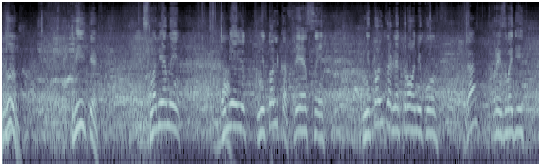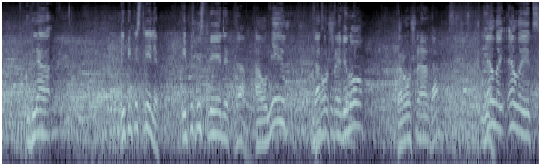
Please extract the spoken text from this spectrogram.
Бежим. Видите, славяны умеют не только фесы, не только электронику Да? производить для И пипистрели. и пепестрели, Да. а умеют Мясо хорошее вино, хорошее Да? LX,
